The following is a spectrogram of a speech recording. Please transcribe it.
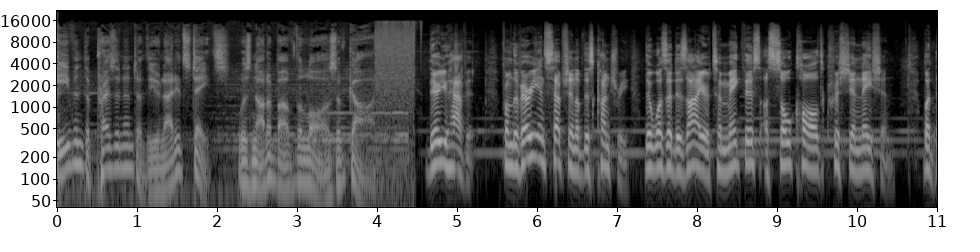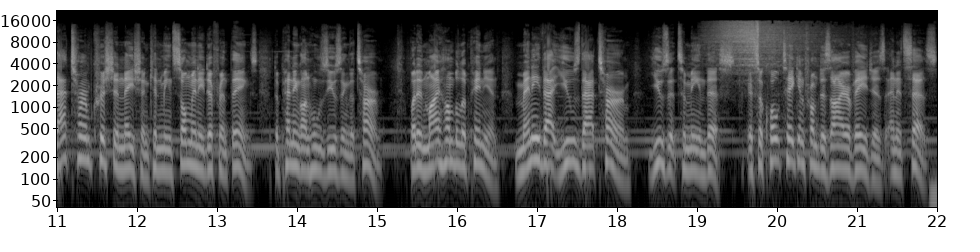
Even the President of the United States was not above the laws of God. There you have it. From the very inception of this country, there was a desire to make this a so called Christian nation. But that term Christian nation can mean so many different things, depending on who's using the term. But in my humble opinion, many that use that term use it to mean this. It's a quote taken from Desire of Ages, and it says,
